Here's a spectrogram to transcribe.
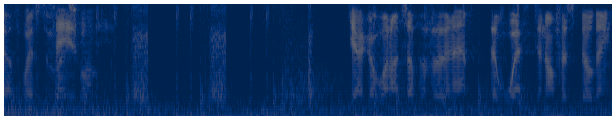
southwesternmost one. Yeah, I got one on top of an, uh, the western office building.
